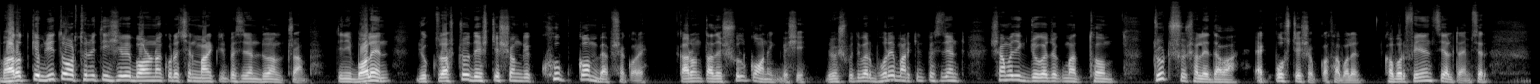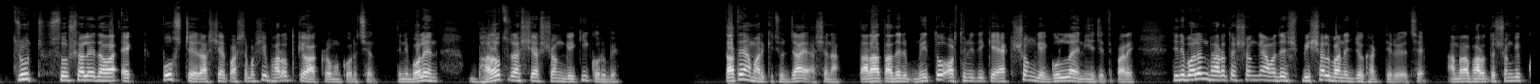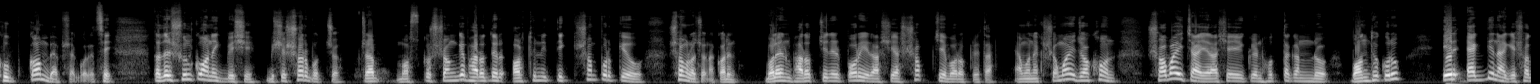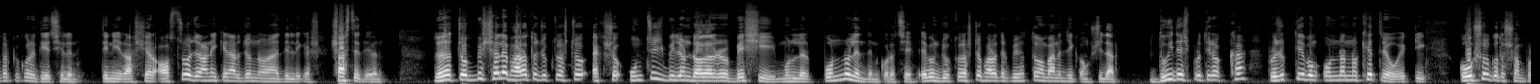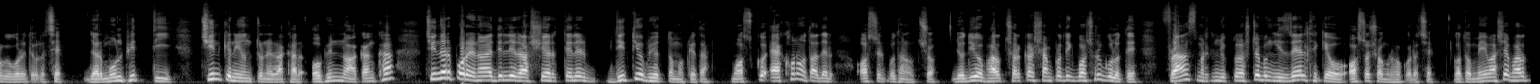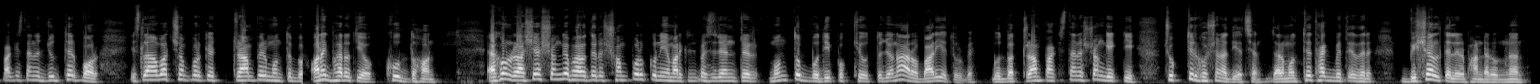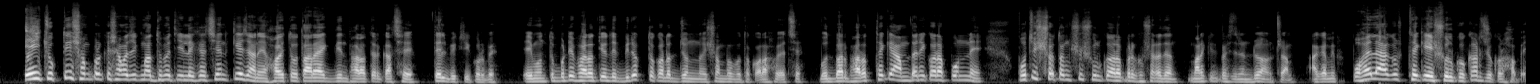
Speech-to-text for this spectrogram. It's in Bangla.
ভারতকে মৃত অর্থনীতি হিসেবে বর্ণনা করেছেন মার্কিন প্রেসিডেন্ট ডোনাল্ড ট্রাম্প। তিনি বলেন, যুক্তরাষ্ট্র দেশটির সঙ্গে খুব কম ব্যবসা করে, কারণ তাদের শুল্ক অনেক বেশি। বৃহস্পতিবার ভোরে মার্কিন প্রেসিডেন্ট সামাজিক যোগাযোগ মাধ্যম ট্রুথ সোশ্যালে দেওয়া এক পোস্টে এসব কথা বলেন। খবর ফিনান্সিয়াল টাইমসের। ট্রুথ সোশ্যালে দেওয়া এক পোস্টে রাশিয়ার পাশাপাশি ভারতকেও আক্রমণ করেছেন। তিনি বলেন, ভারত রাশিয়ার সঙ্গে কি করবে? তাতে আমার কিছু যায় আসে না। তারা তাদের মৃত অর্থনীতিকে একসঙ্গে গোল্লায় নিয়ে যেতে পারে। তিনি বলেন, ভারতের সঙ্গে আমাদের বিশাল বাণিজ্য ঘাটতি রয়েছে। আমরা ভারতের সঙ্গে খুব কম ব্যবসা করেছি। তাদের শুল্ক অনেক বেশি, বিশ্বের সর্বোচ্চ। ট্রাম্প মস্কোর সঙ্গে ভারতের অর্থনৈতিক সম্পর্কেও সমালোচনা করেন। বলেন, ভারত চীনের পরে রাশিয়ার সবচেয়ে বড় ক্রেতা। এমন এক সময় যখন সবাই চায় রাশিয়া ইউক্রেন হত্যাকাণ্ড বন্ধ করুক, এর একদিন আগে সতর্ক করে দিয়েছিলেন। তিনি রাশিয়ার অস্ত্র জ্বালানি কেনার জন্য নয়াদিল্লিকে শাস্তি দেবেন। দু হাজার চব্বিশ সালে ভারত ও যুক্তরাষ্ট্র একশো উনত্রিশ বিলিয়ন ডলারেরও বেশি মূল্যের পণ্য লেনদেন করেছে এবং যুক্তরাষ্ট্র ভারতের বৃহত্তম বাণিজ্যিক অংশীদার। দুই দেশ প্রতিরক্ষা, প্রযুক্তি এবং অন্যান্য ক্ষেত্রেও একটি কৌশলগত সম্পর্ক গড়ে তুলেছে, যার মূল ভিত্তি চীনকে নিয়ন্ত্রণে রাখার অভিন্ন আকাঙ্ক্ষা। চীনের পরে নয়াদিল্লি, রাশিয়ার তেলের দ্বিতীয় বৃহত্তম ক্রেতা। মস্কো এখনও তাদের অস্ত্রের প্রধান উৎস। যদিও ভারত সরকার সাম্প্রতিক বছরগুলোতে ফ্রান্স, মার্কিন যুক্তরাষ্ট্র এবং ইসরায়েল থেকেও অস্ত্র সংগ্রহ করেছে। গত মে মাসে ভারত পাকিস্তানের যুদ্ধের পর ইসলামাবাদ সম্পর্কে ট্রাম্পের মন্তব্য অনেক ভারতীয় ক্ষুব্ধ হন। এখন রাশিয়ার সঙ্গে ভারতের সম্পর্ক নিয়ে মার্কিন প্রেসিডেন্টের মন্তব্য দ্বিপক্ষীয় উত্তেজনা আরও বাড়িয়ে তুলবে। বুধবার ট্রাম্প পাকিস্তানের সঙ্গে একটি চুক্তির ঘোষণা দিয়েছেন, যার মধ্যে থাকবে তাদের বিশাল তেলের ভাণ্ডার উন্নয়ন। এই চুক্তি সম্পর্কে সামাজিক মাধ্যমে তিনি লিখেছেন, কে জানে, হয়তো তারা একদিন ভারতের কাছে তেল বিক্রি করবে। এই মন্তব্যটি ভারতীয়দের বিরক্ত করার জন্যই সম্ভবত করা হয়েছে। বুধবার ভারত থেকে আমদানি করা পণ্যে পঁচিশ শতাংশ শুল্ক আরোপের ঘোষণা দেন মার্কিন প্রেসিডেন্ট ডোনাল্ড ট্রাম্প। আগামী পহেলা আগস্ট থেকে এই শুল্ক কার্যকর হবে।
